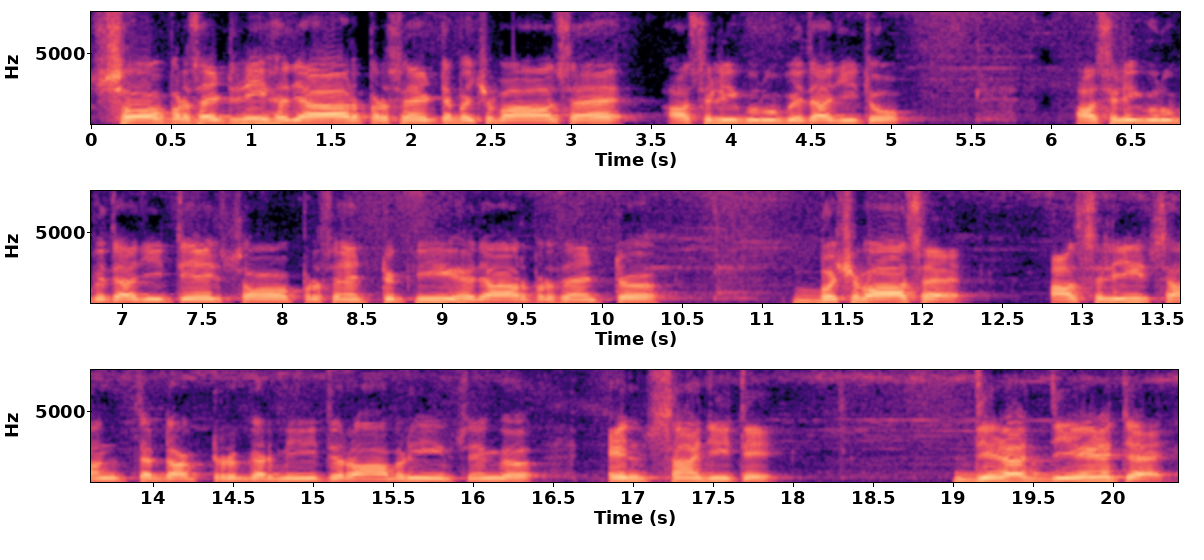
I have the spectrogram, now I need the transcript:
100% ਨਹੀਂ 1000% ਵਿਸ਼ਵਾਸ ਹੈ ਅਸਲੀ ਗੁਰੂ ਪਿਤਾ ਜੀ ਤੋਂ। ਅਸਲੀ ਗੁਰੂ ਪਿਤਾ ਜੀ ਤੇ 100% ਕੀ 1000% ਵਿਸ਼ਵਾਸ ਹੈ। ਅਸਲੀ ਸੰਤ ਡਾਕਟਰ ਗਰਮੀਤ ਰਾਮ ਰਹੀਮ ਸਿੰਘ, ਇਨਸਾ ਜੀ ਤੇ, ਜਿਹੜਾ ਜੇਲ੍ਹ ਚ ਹੈ।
